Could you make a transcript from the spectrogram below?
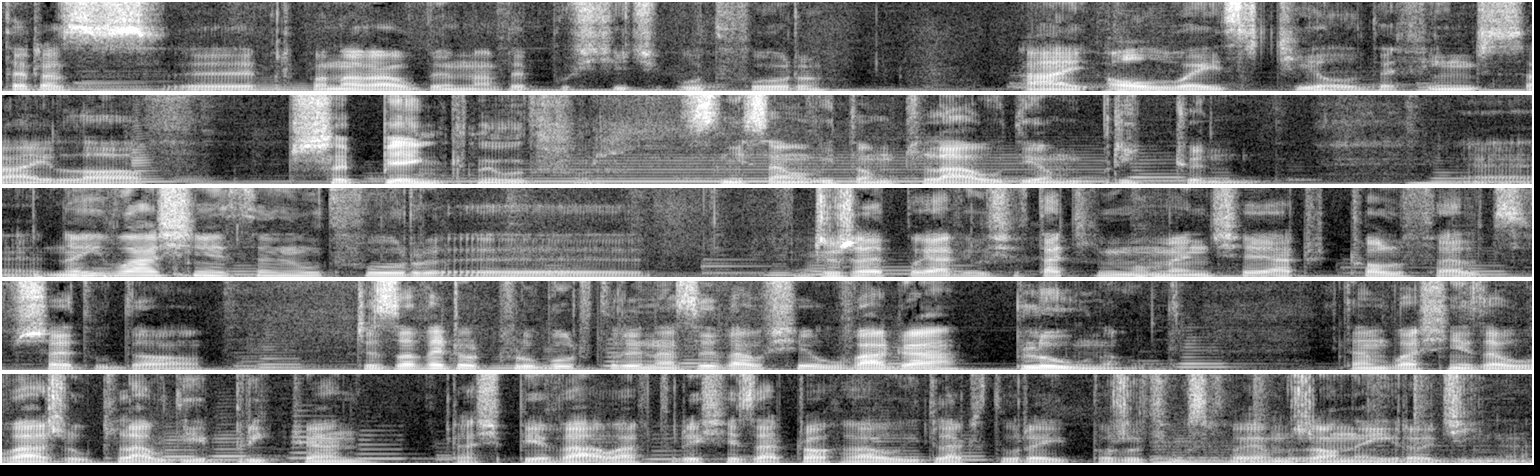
Teraz y, proponowałbym, aby puścić utwór I Always Kill the Things I Love Przepiękny utwór. z niesamowitą Claudią Bricken. E, No i właśnie ten utwór y, w grze pojawił się w takim momencie, jak Phelps wszedł do jazzowego klubu, który nazywał się, uwaga, Blue Note. I tam właśnie zauważył Claudię Bricken, która śpiewała, w której się zakochał i dla której porzucił swoją żonę i rodzinę.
